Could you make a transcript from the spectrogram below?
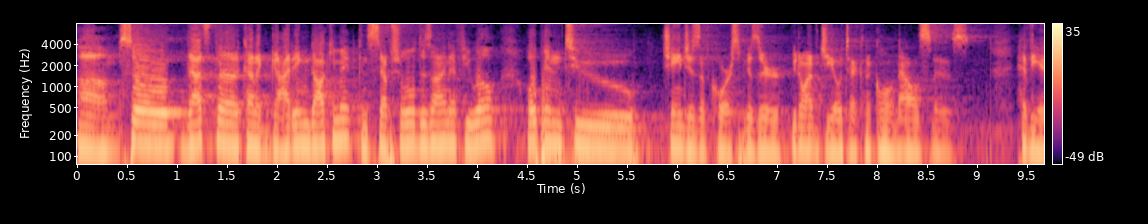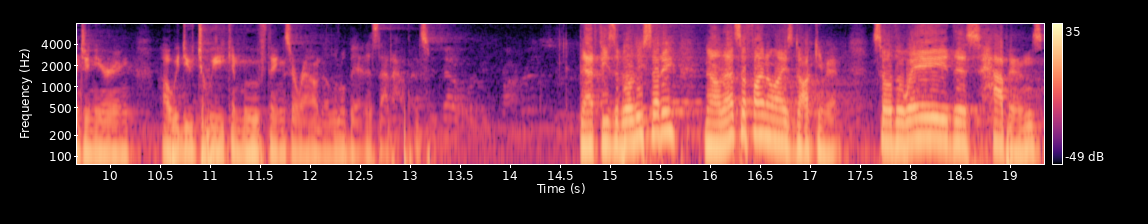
Um, so that's the kind of guiding document, conceptual design, if you will. Open to changes, of course, because we don't have geotechnical analysis, heavy engineering. Uh, we do tweak and move things around a little bit as that happens. That feasibility study? No, that's a finalized document. So the way this happens,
